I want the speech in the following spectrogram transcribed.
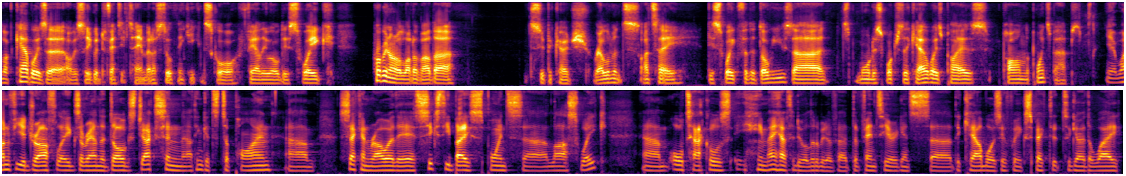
look, Cowboys are obviously a good defensive team, but I still think he can score fairly well this week. Probably not a lot of other super coach relevance, I'd say, this week for the doggies. Uh, it's more just watch the Cowboys players pile on the points, perhaps. Yeah, one for your draft leagues around the dogs. Jackson, I think it's Topine, um, second rower there, 60 base points uh, last week. Um, all tackles. He may have to do a little bit of a defense here against uh, the Cowboys if we expect it to go the way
